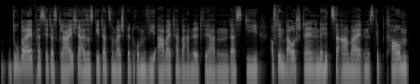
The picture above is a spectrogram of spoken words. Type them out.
Dubai passiert das Gleiche. Also es geht da zum Beispiel darum, wie Arbeiter behandelt werden, dass die auf den Baustellen in der Hitze arbeiten. Es gibt kaum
